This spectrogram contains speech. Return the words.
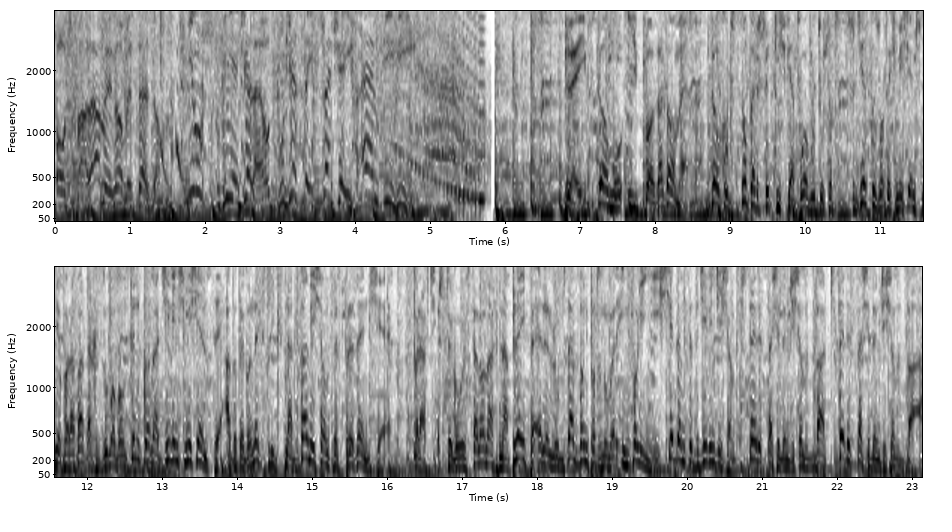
Odpalamy nowy sezon. Już w niedzielę o 23.00 w MTV. Play w domu i poza domem. Dokup super szybki światłowód tuż od 30 zł miesięcznie po rabatach z umową tylko na 9 miesięcy, a do tego Netflix na 2 miesiące w prezencie. Sprawdź szczegóły w salonach na play.pl lub zadzwoń pod numer infolinii 790 472 472.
